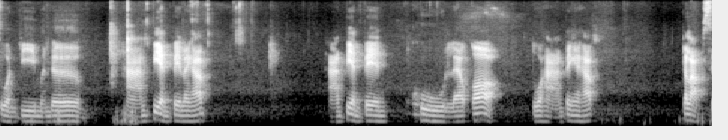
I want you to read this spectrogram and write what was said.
ส่วน b เหมือนเดิม หารเปลี่ยนเป็นอะไรครับ หารเปลี่ยนเป็นคูณแล้วก็ตัวหารเป็นไงครับ กลับเศ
